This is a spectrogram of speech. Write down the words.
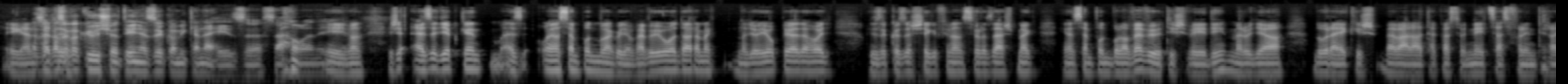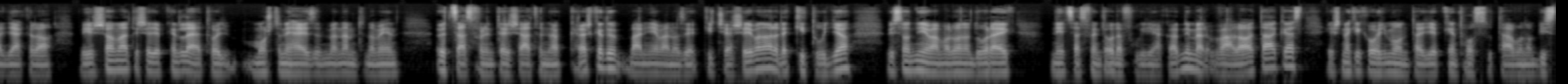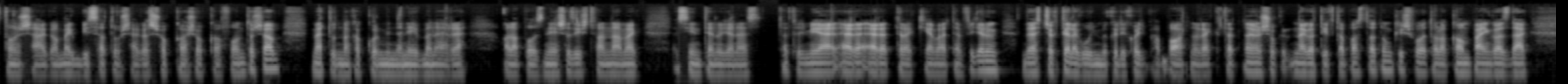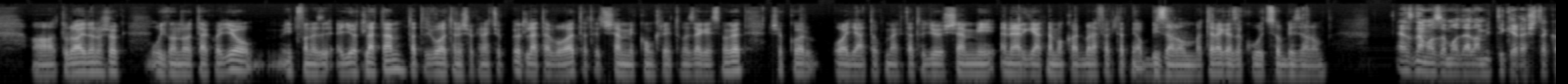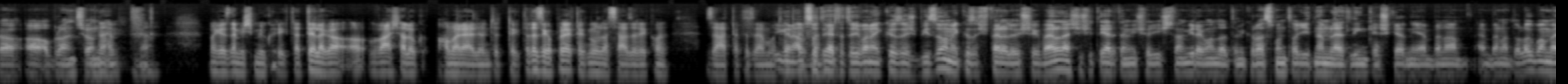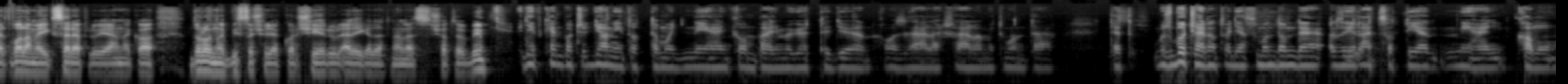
Igen. Ezek azok a külső tényezők, amikkel nehéz számolni. Így van. És ez egyébként ez olyan szempontból meg, hogy a vevő oldalra meg nagyon jó példa, hogy, hogy ez a közösségi finanszírozás meg ilyen szempontból a vevőt is védi, mert ugye a Dóráik is bevállalták azt, hogy 400 forintért adják el a bírsalmát, és egyébként lehet, hogy mostani helyzetben nem tudom én 500 forintért is átvenni a kereskedő, bár nyilván azért kicsi esély van arra, de ki tudja, viszont nyilvánvalóan a Dóráik 400 forint oda fogják adni, mert vállalták ezt, és nekik, ahogy mondta, egyébként hosszú távon a biztonsága, a megbízhatóság az sokkal-sokkal fontosabb, mert tudnak akkor minden évben erre alapozni, és az Istvánnál meg szintén ugyanez. Tehát, hogy mi erre, erre tényleg kiemelten figyelünk, de ez csak tényleg úgy működik, hogy a partnerek, tehát nagyon sok negatív tapasztalatunk is volt, ahol a kampánygazdák a tulajdonosok úgy gondolták, hogy jó, itt van ez egy ötletem, tehát hogy volt olyan is, akinek csak ötlete volt, tehát hogy semmi konkrétum az egész mögött, és akkor oldjátok meg, tehát hogy ő semmi energiát nem akar belefektetni a bizalomba. Tényleg ez a kulcs szó bizalom. Ez nem az a modell, amit ti kerestek a, a, a brancson. Nem, nem meg ez nem is működik. Tehát tényleg a, a vásárlók hamar eldöntötték. Tehát ezek a projektek 0%-on zártak az elmúlt Igen, abszolút érted, hogy van egy közös bizalom, egy közös felelősségvállalás, és itt értem is, hogy István mire gondolt, amikor azt mondta, hogy itt nem lehet linkeskedni ebben a, ebben a dologban, mert valamelyik szereplője ennek a dolognak biztos, hogy akkor sérül, elégedetlen lesz, stb. Egyébként, bocs, gyanítottam, hogy néhány kampány mögött egy olyan hozzáállás áll, amit mondtál. Tehát most bocsánat, hogy ezt mondom, de azért látszott ilyen néhány kamu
